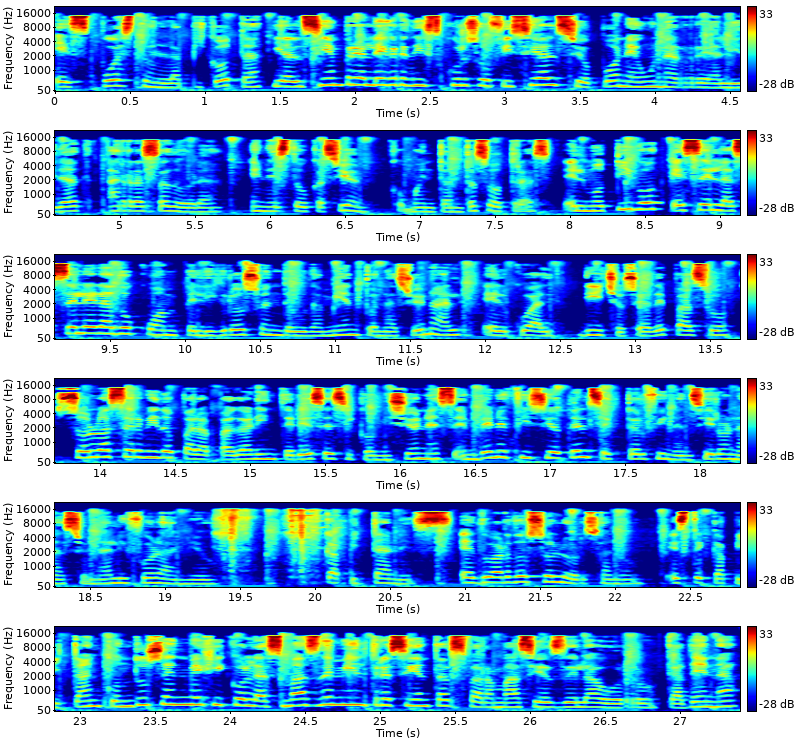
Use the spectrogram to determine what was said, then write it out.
es puesto en la picota y al siempre alegre discurso oficial se opone una realidad arrasadora. En esta ocasión, como en tantas otras, el motivo es el acelerado cuán peligroso endeudamiento nacional, el cual, dicho sea de paso, solo ha servido para pagar intereses y comisiones en beneficio del sector financiero nacional y foráneo. Capitanes. Eduardo Solórzano. Este capitán conduce en México las más de 1.300 farmacias del ahorro, cadena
